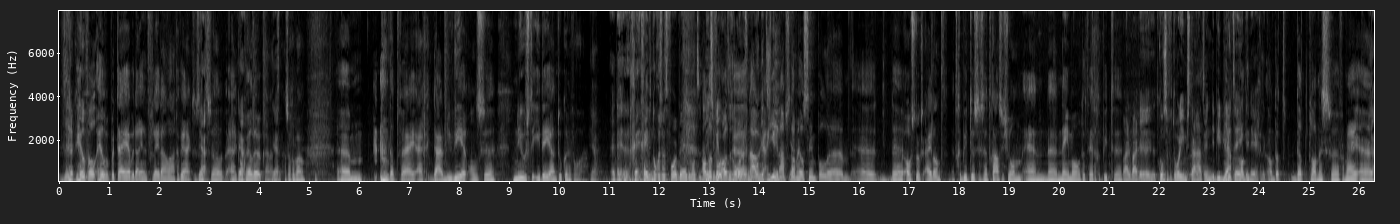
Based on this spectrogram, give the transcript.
heel, veel, heel veel partijen hebben daar in het verleden al aan gewerkt. Dus ja. dat is wel eigenlijk ook heel leuk aan, het, aan zo'n gebouw. Um, dat wij eigenlijk daar nu weer onze nieuwste ideeën aan toe kunnen voegen. Ja. En, en, ge geef nog eens wat voorbeelden, want Ander mensen willen altijd horen... Uh, nou, ja, hier in Amsterdam heel simpel. Uh, de Oosterdoks Eiland. Het gebied tussen Centraal Station en Nemo. Dat hele gebied... waar waar de, het conservatorium staat en de bibliotheek ja, die, en dergelijke. Dat, dat plan is voor mij. Ja.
